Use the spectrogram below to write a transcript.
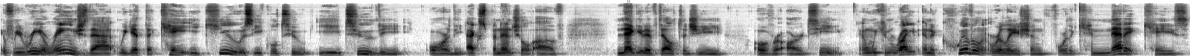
If we rearrange that, we get that KEQ is equal to e to the, or the exponential of, negative delta G over RT. And we can write an equivalent relation for the kinetic case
